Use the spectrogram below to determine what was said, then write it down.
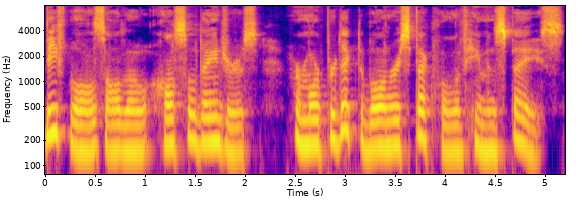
Beef bulls, although also dangerous, are more predictable and respectful of human space.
